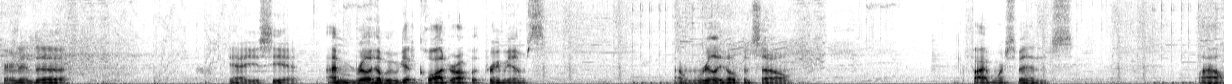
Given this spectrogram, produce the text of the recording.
Turned into. Yeah, you see it. I'm really hoping we get a quad drop with premiums. I'm really hoping so. Five more spins. Wow.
